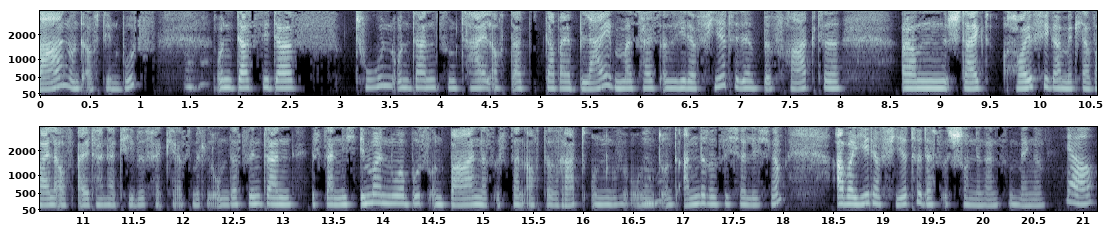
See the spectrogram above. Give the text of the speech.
Bahn und auf den Bus mhm. und dass sie das tun und dann zum Teil auch da, dabei bleiben. Das heißt also, jeder vierte der Befragte ähm, steigt häufiger mittlerweile auf alternative Verkehrsmittel um. Das sind dann, ist dann nicht immer nur Bus und Bahn, das ist dann auch das Rad und, und, mhm. und andere sicherlich. Ne? Aber jeder vierte, das ist schon eine ganze Menge. Ja,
